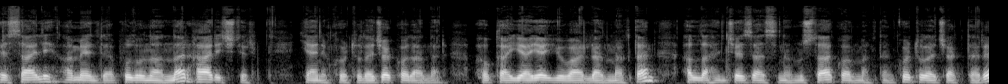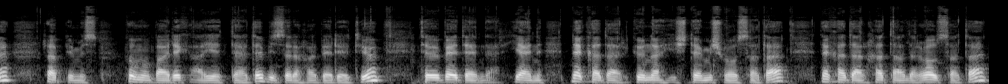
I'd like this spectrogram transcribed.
ve salih amelde bulunanlar hariçtir yani kurtulacak olanlar o gayyaya yuvarlanmaktan, Allah'ın cezasına mustahak olmaktan kurtulacakları Rabbimiz bu mübarek ayetlerde bizlere haber ediyor. Tevbe edenler yani ne kadar günah işlemiş olsa da ne kadar hatalar olsa da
